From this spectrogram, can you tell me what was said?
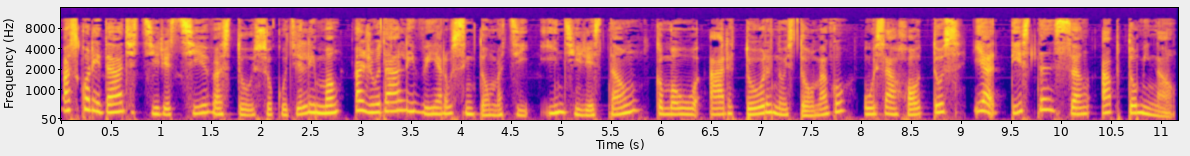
As qualidades digestivas do suco de limão ajudam a aliviar os sintomas de indigestão, como o ardor no estômago, os arrotos e a distensão abdominal.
